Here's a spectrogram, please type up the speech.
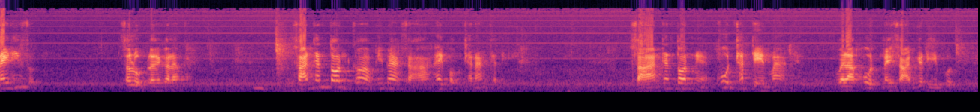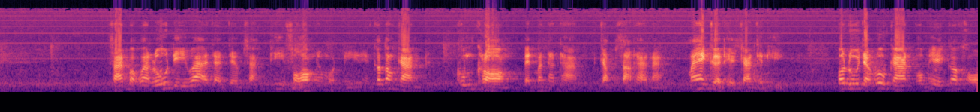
ในที่สุด สรุปเลยก็แล้วกันศาลชั้นต้นก็พิพากษาให้ผมชนะคดีศาลชั้นต้นเนี่ย พูดชัดเจนมากเนี่ยเวลาพูดในศาลคดีพูดศาลบอกว่ารู้ดีว่าอาจารย์เจิมศักดิ์ที่ฟ้องทั้งหมดนี้เนี่ยก็ต้องการ คุ้มครองเป็นบรรทัดฐานกับสาธารณะ ไม่ให้เกิดเหตุการณ์เช่นนี้อีกเพราะดูจากรูปการผมเองก็ขอ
